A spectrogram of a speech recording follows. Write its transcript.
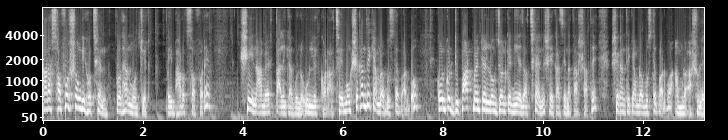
কারা সফর সঙ্গী হচ্ছেন প্রধানমন্ত্রীর, এই ভারত সফরে সেই নামের তালিকাগুলো উল্লেখ করা আছে এবং সেখান থেকে আমরা বুঝতে পারব কোন কোন ডিপার্টমেন্টের লোকজনকে নিয়ে যাচ্ছেন শেখ হাসিনা তার সাথে। সেখান থেকে আমরা বুঝতে পারব আমরা আসলে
